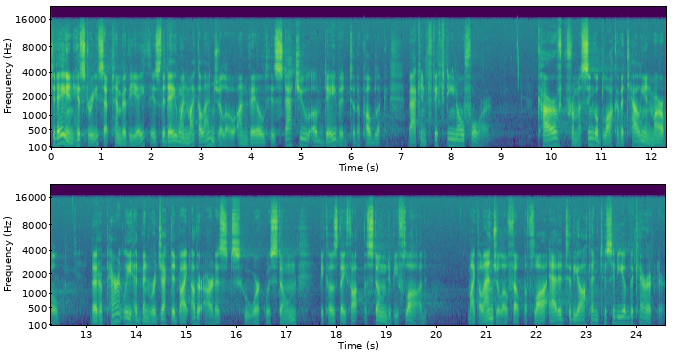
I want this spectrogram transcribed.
Today in history, September the 8th, is the day when Michelangelo unveiled his statue of David to the public back in 1504. Carved from a single block of Italian marble, that apparently had been rejected by other artists who work with stone because they thought the stone to be flawed, Michelangelo felt the flaw added to the authenticity of the character.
